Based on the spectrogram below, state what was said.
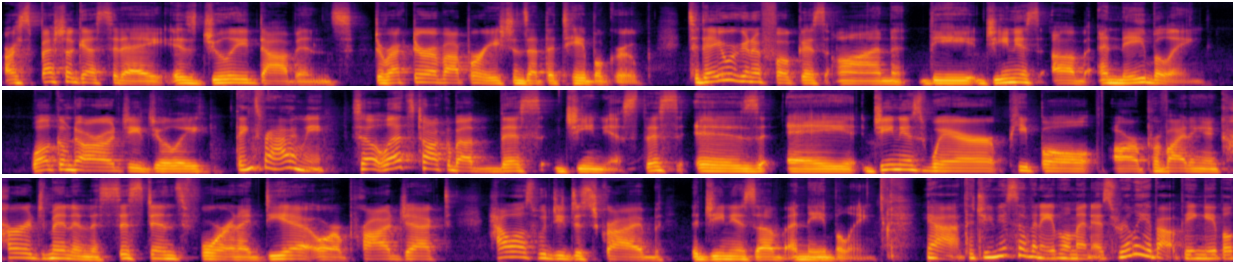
Our special guest today is Julie Dobbins, Director of Operations at the Table Group. Today, we're going to focus on the genius of enabling. Welcome to ROG, Julie. Thanks for having me. So let's talk about this genius. This is a genius where people are providing encouragement and assistance for an idea or a project. How else would you describe the genius of enabling? Yeah, the genius of enablement is really about being able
